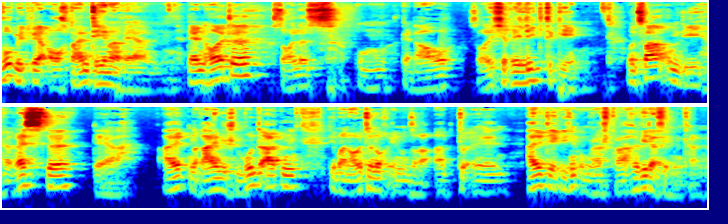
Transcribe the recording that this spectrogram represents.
Womit wir auch beim Thema wären. Denn heute soll es um genau solche Relikte gehen. Und zwar um die Reste der alten rheinischen Mundarten, die man heute noch in unserer aktuellen alltäglichen Umgangssprache wiederfinden kann.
